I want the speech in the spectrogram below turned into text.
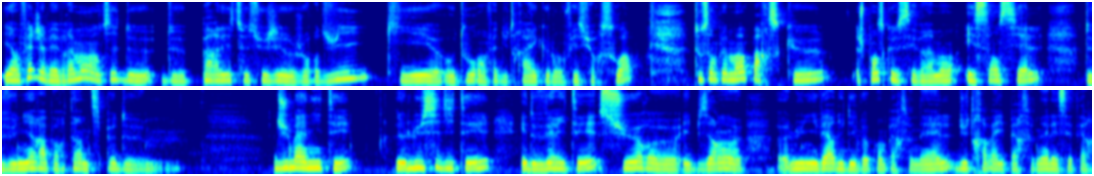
Et en fait, j'avais vraiment envie de, parler de ce sujet aujourd'hui, qui est euh, autour en fait du travail que l'on fait sur soi, tout simplement parce que je pense que c'est vraiment essentiel de venir apporter un petit peu d'humanité de lucidité et de vérité sur euh, eh bien euh, l'univers du développement personnel, du travail personnel, etc.,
